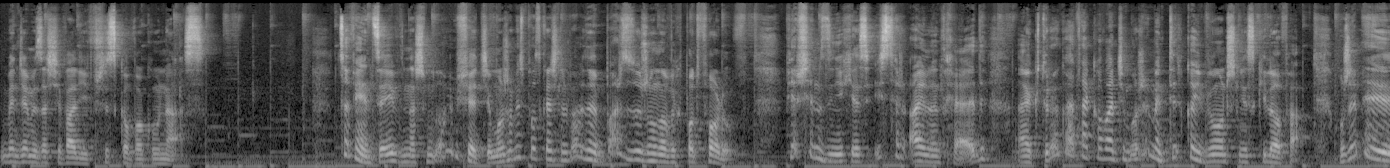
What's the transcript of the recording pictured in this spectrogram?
będziemy zasiewali wszystko wokół nas. Co więcej, w naszym nowym świecie możemy spotkać naprawdę bardzo dużo nowych potworów. Pierwszym z nich jest Easter Island Head, e, którego atakować możemy tylko i wyłącznie z kilofa. Możemy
